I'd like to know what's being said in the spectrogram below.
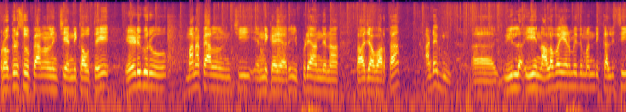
ప్రోగ్రెసివ్ ప్యానల్ నుంచి ఎన్నికవుతాయి. ఏడుగురు మన ప్యానల్ నుంచి ఎన్నికయ్యారు. ఇప్పుడే అందిన తాజా వార్త. అంటే వీళ్ళ ఈ నలభై ఎనిమిది మంది కలిసి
